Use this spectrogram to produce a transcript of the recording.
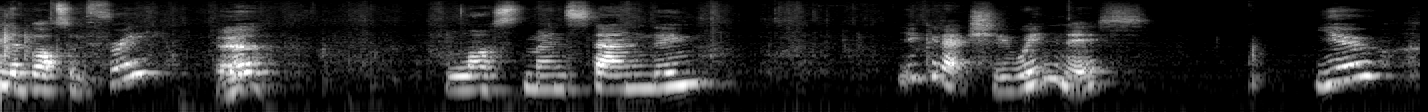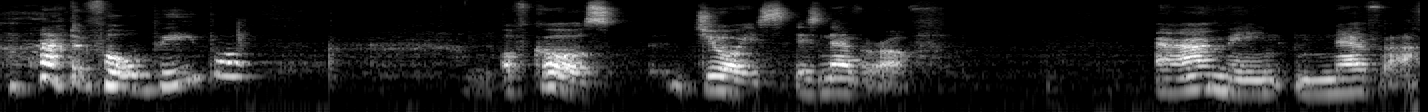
In the bottom three. Yeah? Last man standing. You could actually win this. You, out of all people. Of course, Joyce is never off. And I mean never.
